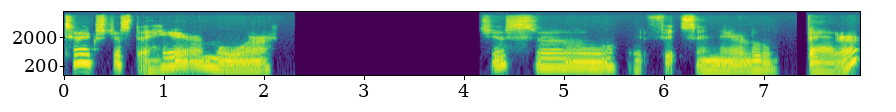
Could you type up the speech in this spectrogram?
text just a hair more. Just so it fits in there a little better.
